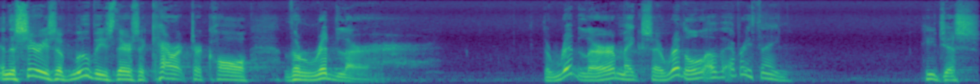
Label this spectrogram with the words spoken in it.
In the series of movies, there's a character called the Riddler. The Riddler makes a riddle of everything. He just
